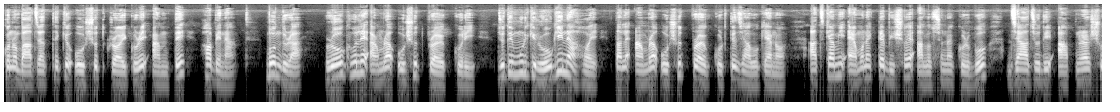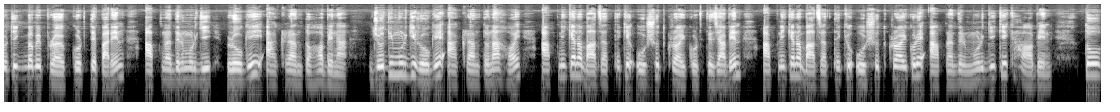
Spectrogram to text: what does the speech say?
কোনো বাজার থেকে ওষুধ ক্রয় করে আনতে হবে না। বন্ধুরা, রোগ হলে আমরা ওষুধ প্রয়োগ করি। যদি মুরগি রোগী না হয়, তাহলে আমরা ওষুধ প্রয়োগ করতে যাব কেন? আজকে আমি এমন একটা বিষয়ে আলোচনা করব যা যদি আপনারা সঠিকভাবে প্রয়োগ করতে পারেন, আপনাদের মুরগি রোগেই আক্রান্ত হবে না। যদি মুরগি রোগে আক্রান্ত না হয়, আপনি কেন বাজার থেকে ওষুধ ক্রয় করতে যাবেন? আপনি কেন বাজার থেকে ওষুধ ক্রয় করে আপনাদের মুরগিকে খাওয়াবেন? তো,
